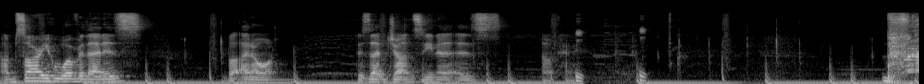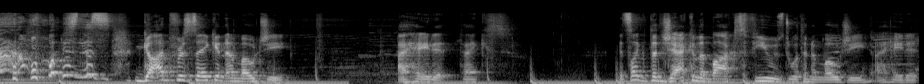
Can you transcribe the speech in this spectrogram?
I'm sorry whoever that is, but I don't. Is that John Cena is okay. what is this godforsaken emoji? I hate it. Thanks. It's like the Jack in the Box fused with an emoji. I hate it.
